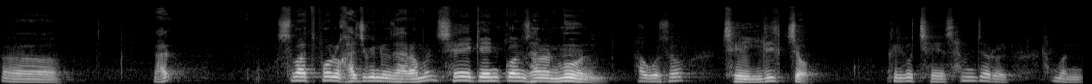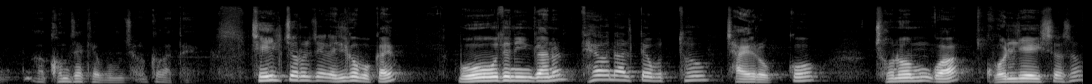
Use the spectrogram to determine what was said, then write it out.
어, 나, 스마트폰을 가지고 있는 사람은 세계인권 선언문 하고서 제1조 그리고 제3조를 한번 검색해 보면 좋을 것 같아요. 제1조를 제가 읽어볼까요? 모든 인간은 태어날 때부터 자유롭고 존엄과 권리에 있어서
